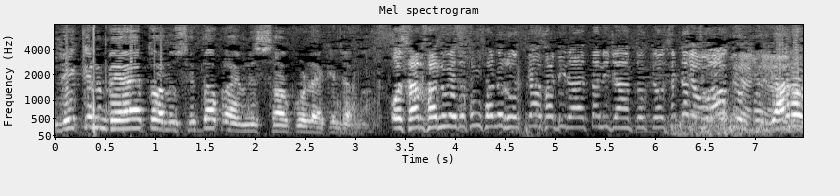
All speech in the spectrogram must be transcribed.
ਲੇਕਿਨ ਮੈਂ ਤੁਹਾਨੂੰ ਸਿੱਧਾ ਪ੍ਰਾਈਮ ਮਿਨਿਸਟਰ ਸਾਹਿਬ ਕੋਲ ਲੈ ਕੇ ਜਾਣਾ ਉਹ ਸਰ ਸਾਨੂੰ ਇਹ ਦੱਸੋ ਵੀ ਸਾਨੂੰ ਰੋਕਿਆ ਸਾਡੀ ਰਾਜਧਾਨੀ ਜਾਣ ਤੋਂ ਕਿਉਂ? ਸਿੱਧਾ ਜਵਾਬ ਦਿਓ। ਯਾਰ ਉਹ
